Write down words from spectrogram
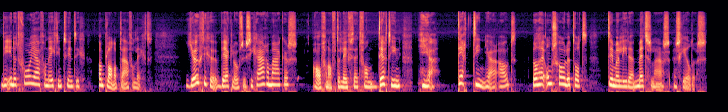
die in het voorjaar van 1920 een plan op tafel legt. Jeugdige werkloze sigarenmakers, al vanaf de leeftijd van 13, ja, 13 jaar oud, wil hij omscholen tot timmerlieden, metselaars en schilders.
